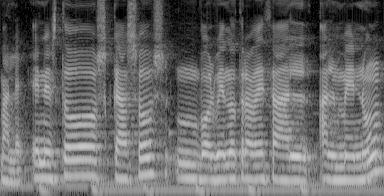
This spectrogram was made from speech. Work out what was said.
Vale, en estos casos, mm, volviendo otra vez al, menú,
